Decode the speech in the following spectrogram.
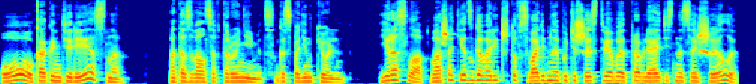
«О, как интересно!» – отозвался второй немец, господин Кёльн. «Ярослав, ваш отец говорит, что в свадебное путешествие вы отправляетесь на Сейшелы?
